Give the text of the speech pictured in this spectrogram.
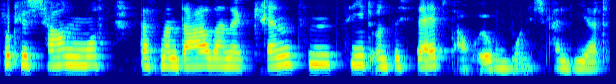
wirklich schauen muss, dass man da seine Grenzen zieht und sich selbst auch irgendwo nicht verliert.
